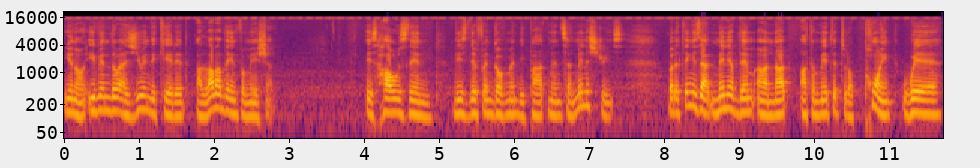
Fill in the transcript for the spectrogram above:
you know, even though, as you indicated, a lot of the information is housed in these different government departments and ministries. But the thing is that many of them are not automated to the point where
